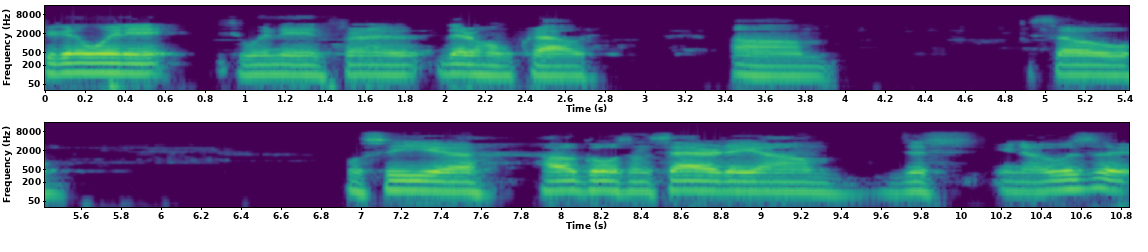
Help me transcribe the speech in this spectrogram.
you're gonna win it, to win it in front of their home crowd. Um, so we'll see uh, how it goes on Saturday. Um, just you know, it was a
